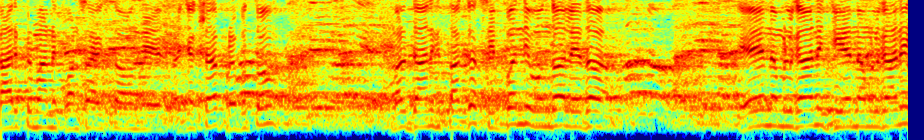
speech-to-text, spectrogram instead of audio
కార్యక్రమాన్ని కొనసాగిస్తూ ఉంది అధ్యక్ష ప్రభుత్వం. మరి దానికి తగ్గ సిబ్బంది ఉందా లేదా? ఏఎన్ఎంలు కానీ జిఎన్ఎంలు కానీ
